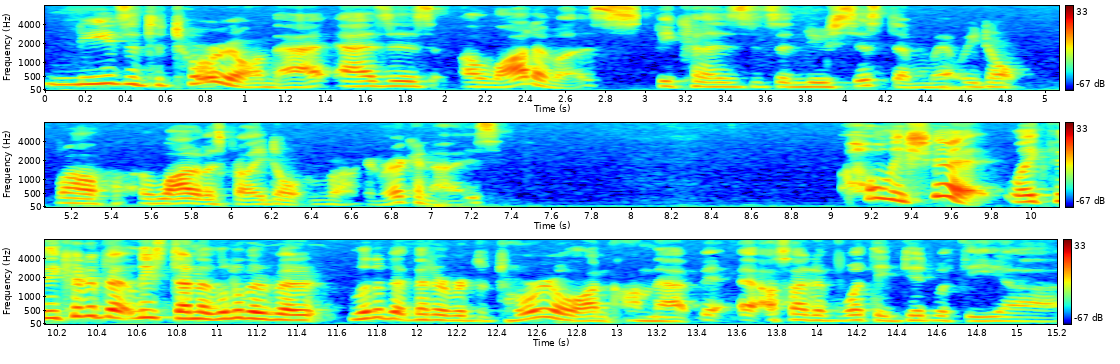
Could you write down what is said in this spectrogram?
needs a tutorial on that, as is a lot of us, because it's a new system that we don't, well, a lot of us probably don't fucking recognize. Holy shit! Like they could have at least done a little bit of a little bit better of a tutorial on on that outside of what they did with the uh,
